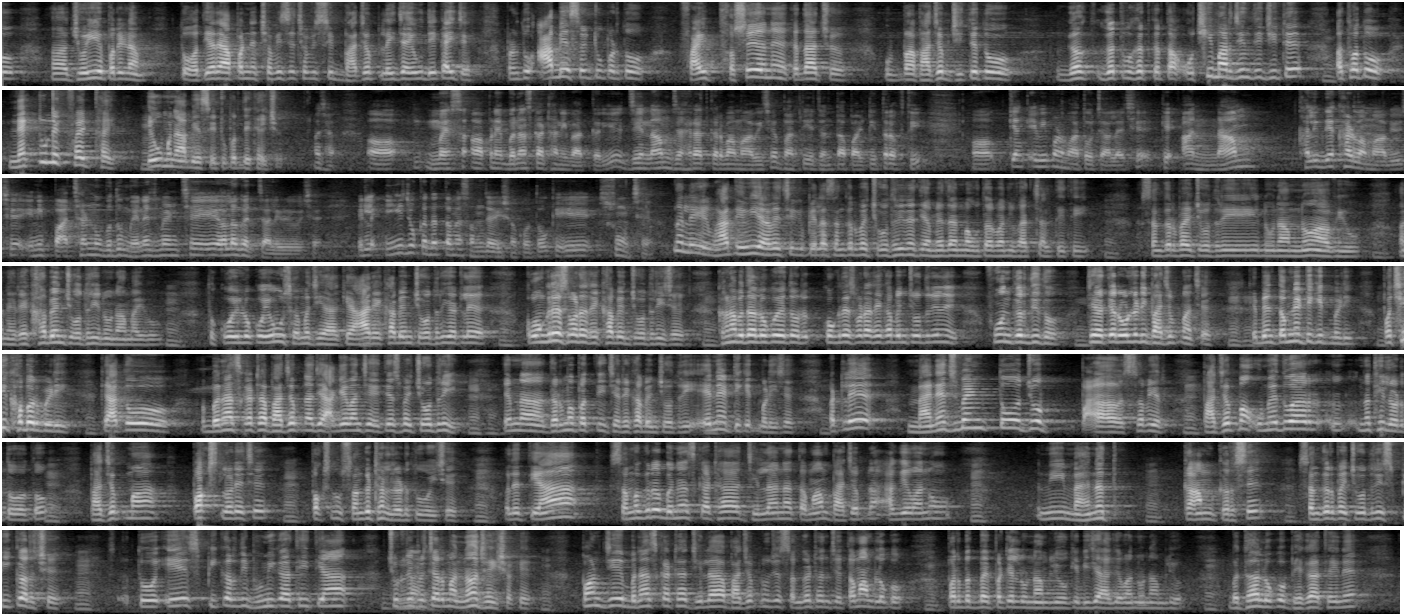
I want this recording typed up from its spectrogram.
જોઈએ પરિણામ તો અત્યારે આપણને છવ્વીસે છવ્વીસ સીટ ભાજપ લઈ જાય એવું દેખાય છે. પરંતુ આ બે સીટ ઉપર તો ફાઇટ થશે અને કદાચ ભાજપ જીતે તો ગત વખત કરતાં ઓછી માર્જિનથી જીતે અથવા તો નેક ટુ નેક ફાઇટ થાય એવું મને આ બે સીટ ઉપર દેખાય છે. અચ્છા. મહેસા આપણે બનાસકાંઠાની વાત કરીએ, જે નામ જાહેરાત કરવામાં આવી છે ભારતીય જનતા પાર્ટી તરફથી. ક્યાંક એવી પણ વાતો ચાલે છે કે આ નામ ખાલી દેખાડવામાં આવ્યું છે, એની પાછળનું બધું મેનેજમેન્ટ છે એ અલગ જ ચાલી રહ્યું છે. એટલે એ જો કદાચ તમે સમજાવી શકો તો કે એ શું છે? ના, એટલે વાત એવી આવે છે કે પેલા શંકરભાઈ ચૌધરીને ત્યાં મેદાનમાં ઉતારવાની વાત ચાલતી હતી. શંકરભાઈ ચૌધરીનું નામ ન આવ્યું અને રેખાબેન ચૌધરીનું નામ આવ્યું. તો કોઈ લોકો એવું સમજ્યા કે આ રેખાબેન ચૌધરી એટલે કોંગ્રેસવાળા રેખાબેન ચૌધરી છે. ઘણા બધા લોકોએ તો કોંગ્રેસવાળા રેખાબેન ચૌધરીને ફોન કરી દીધો. જે અત્યારે ઓલરેડી ભાજપમાં છે. કે બેન, તમને ટિકિટ મળી. પછી ખબર પડી કે આ તો બનાસકાંઠા ભાજપના જે આગેવાન છે, હિતેશભાઈ ચૌધરી, એમના ધર્મપત્ની છે રેખાબેન ચૌધરી. એને ટિકિટ મળી છે. એટલે મેનેજમેન્ટ તો જો સમીર ભાજપમાં ઉમેદવાર નથી લડતો હતો. ભાજપમાં પક્ષ લડે છે. પક્ષનું સંગઠન લડતું હોય છે. એટલે ત્યાં સમગ્ર બનાસકાંઠા જિલ્લાના તમામ ભાજપના આગેવાનો ની મહેનત કામ કરશે. શંકરભાઈ ચૌધરી સ્પીકર છે. તો એ સ્પીકરની ભૂમિકાથી ત્યાં ચૂંટણી પ્રચારમાં ન જઈ શકે. પણ જે બનાસકાંઠા જિલ્લા ભાજપનું જે સંગઠન છે તમામ લોકો પરબતભાઈ પટેલનું નામ લ્યો કે બીજા આગેવાનનું નામ લ્યો બધા લોકો ભેગા થઈને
